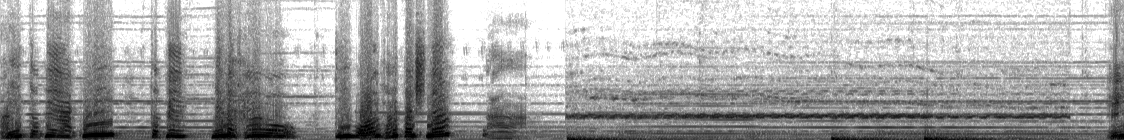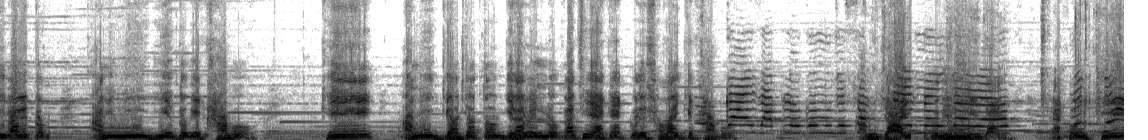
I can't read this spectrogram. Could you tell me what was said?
আমি তোকে এখনই তোকে মেনে খাব তুই বল ভয় পাস না? এইবারে তো আমি নিয়ে গিয়ে তোকে খাব। কে? আমি যত গ্রামের লোক আছে এক এক করে সবাইকে খাব। আমি যাই করে নিয়ে যাই। এখন খেয়ে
